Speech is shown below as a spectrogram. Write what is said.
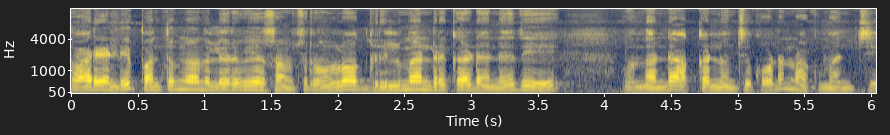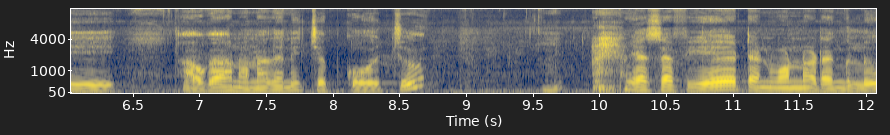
సారీ అండి పంతొమ్మిది వందల ఇరవై సంవత్సరంలో గ్రిల్ మ్యాన్ రికార్డ్ అనేది ఉందండి. అక్కడి నుంచి కూడా నాకు మంచి అవగాహన ఉన్నదని చెప్పుకోవచ్చు. ఎస్ఎఫ్ఏ టెన్ వన్ అడంగులు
